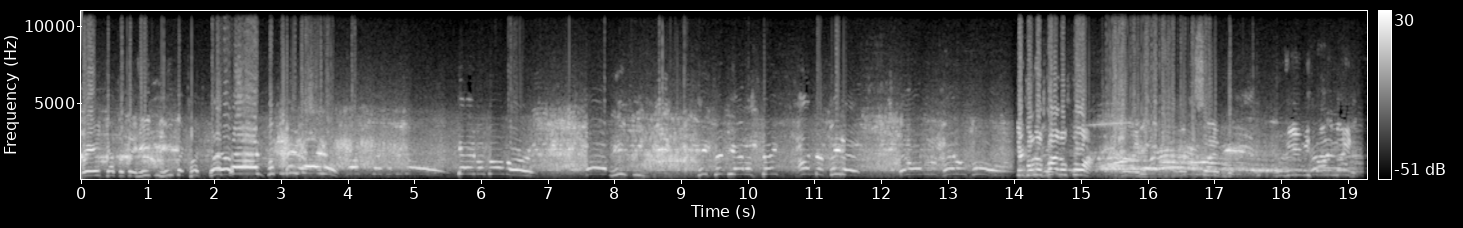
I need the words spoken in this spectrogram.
Reed gets it to Heaton. Heat the clutch player. He made it! One second to go. Game is over. Bob Heaton keeps Indiana State undefeated. They're on to the Final Four. They're going to the Final Four. I don't know what to say. We're here. We finally made it.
